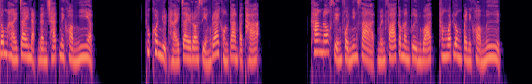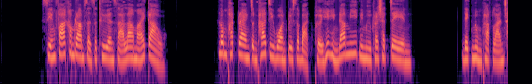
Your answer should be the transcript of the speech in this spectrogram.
ลมหายใจหนักดังชัดในความเงียบ ทุกคนหยุดหายใจรอเสียงแรกของการปะทะ ข้างนอกเสียงฝนยังสาดเหมือนฟ้ากำลังกลืนวัด ทั้งวัดลงไปในความมืด เสียงฟ้าคำรามสั่นสะเทือนศาลาไม้เก่า ลมพัดแรงจนผ้าจีวรปลิวสะบัดเผยให้เห็นด้ามมีดในมือพระชัดเจน เด็กหนุ่มผลักหลานช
